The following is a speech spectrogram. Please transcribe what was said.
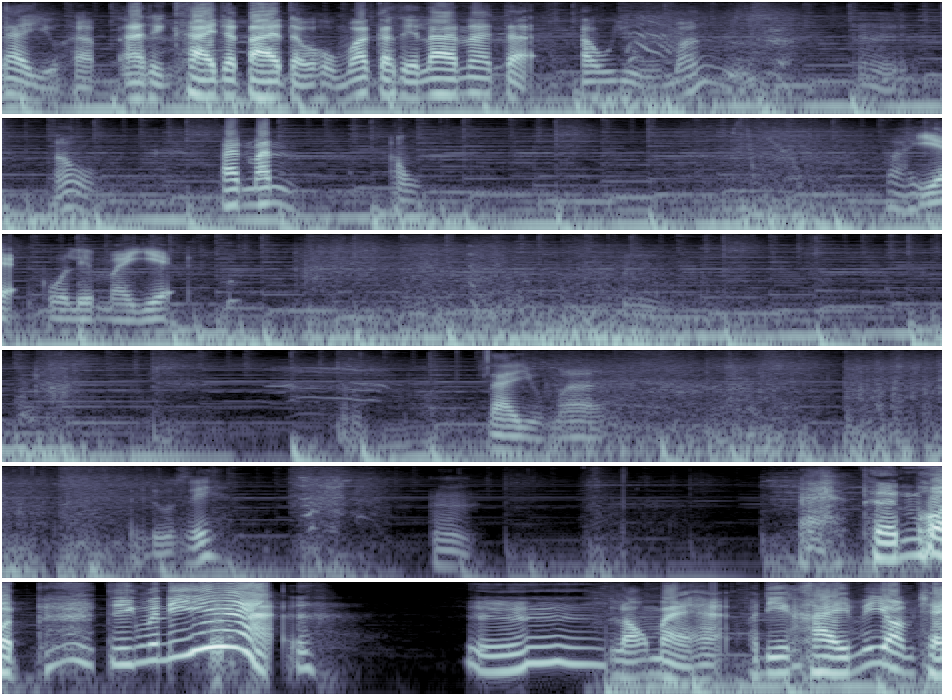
ได้อยู่ครับ อะ ถึงใครจะตายแต่ผมว่ากาเซล่าน่าจะเอาอยู่มั้ง เออเอ้าพันมัน เอามาแยะโกเลมมาแยะอืมได้อยู่มากไปดูสิอืมอะเทิร์นหมด จริงมะเนี่ยเออ ลองใหม่ฮะ พอดีใครไม่ยอมใช้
